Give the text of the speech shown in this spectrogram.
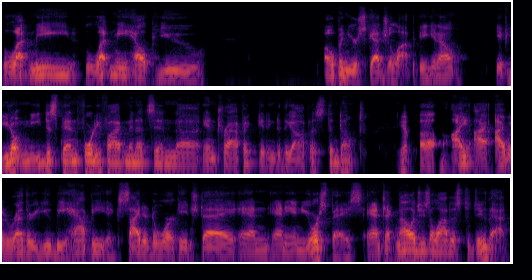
Let me let me help you open your schedule up. You know, if you don't need to spend 45 minutes in uh, in traffic getting to the office, then don't. Yep. Um, I, I, I would rather you be happy, excited to work each day, and and in your space. And technology's allowed us to do that.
